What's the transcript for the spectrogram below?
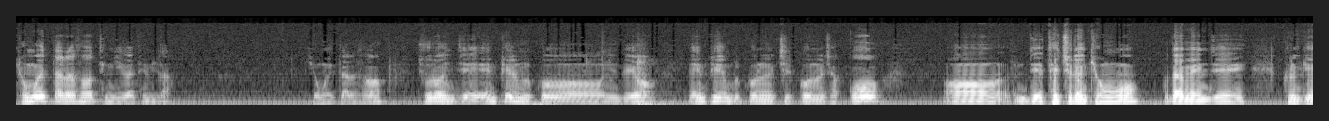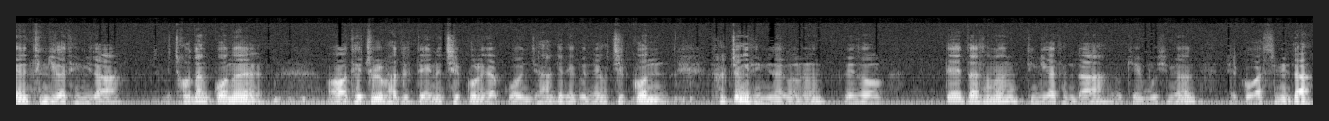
경우에 따라서 등기가 됩니다. 경우에 따라서 주로 이제 NPL 물건인데요. NPL 물건을 질권을 잡고 어 이제 대출한 경우 그다음에 이제 그런 경우에는 등기가 됩니다. 저당권을 어 대출을 받을 때에는 질권을 잡고 이제 하게 되거든요. 질권 설정이 됩니다. 이거는 그래서 때에 따라서는 등기가 된다 이렇게 보시면 될 것 같습니다.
